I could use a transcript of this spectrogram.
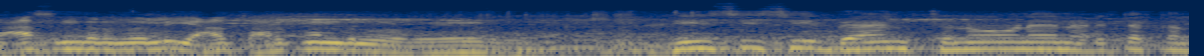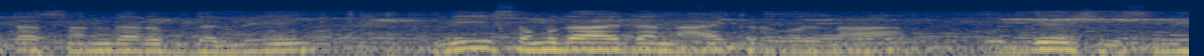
ಯಾವ ಸಂದರ್ಭದಲ್ಲಿ ಯಾವ ಕಾರ್ಯಕ್ರಮದಲ್ಲಿ ಅವರು ಹೇಳಿದ್ರು? ಡಿ ಸಿ ಸಿ ಬ್ಯಾಂಕ್ ಚುನಾವಣೆ ನಡೀತಕ್ಕಂಥ ಸಂದರ್ಭದಲ್ಲಿ ಈ ಸಮುದಾಯದ ನಾಯಕರುಗಳನ್ನ ಉದ್ದೇಶಿಸಿ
